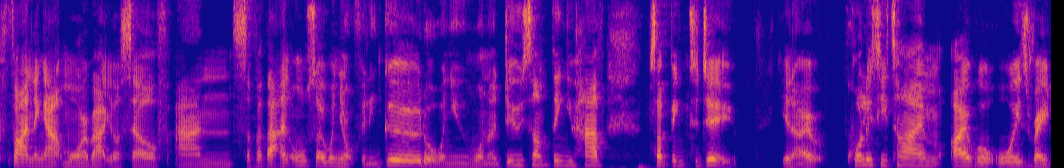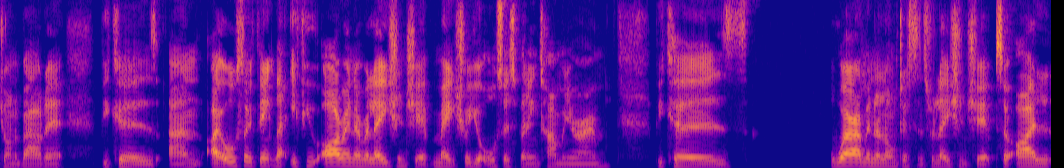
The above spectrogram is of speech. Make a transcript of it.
finding out more about yourself and stuff like that and also when you're not feeling good or when you want to do something you have something to do you know? Quality time i will always rage on about it because and i also think that if you are in a relationship make sure you're also spending time on your own because where i'm in a long distance relationship so i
